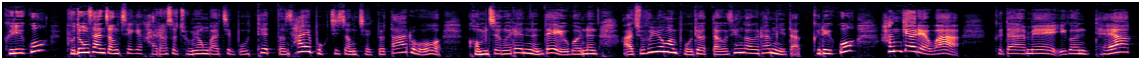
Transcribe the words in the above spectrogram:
그리고 부동산 정책에 가려서 조명받지 못했던 사회복지 정책도 따로 검증을 했는데 이거는 아주 훌륭한 보도였다고 생각을 합니다. 그리고 한겨레와 그 다음에 이건 대학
